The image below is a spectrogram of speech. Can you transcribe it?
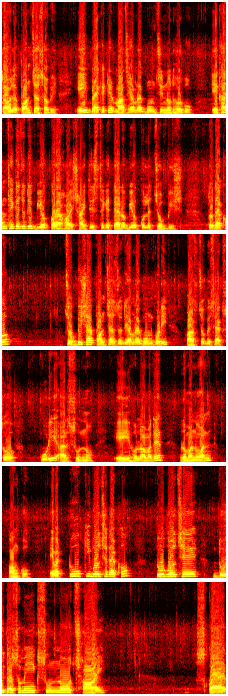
তাহলে পঞ্চাশ হবে। এই ব্র্যাকেটের মাঝে আমরা গুণ চিহ্ন ধরব। এখান থেকে যদি বিয়োগ করা হয় সাঁত্রিশ থেকে তেরো বিয়োগ করলে চব্বিশ। তো দেখো, চব্বিশ আর পঞ্চাশ যদি আমরা গুণ করি, পাঁচ, চব্বিশ, একশো কুড়ি আর শূন্য। এই হলো আমাদের রোমান ওয়ান অঙ্ক। এবার টু কি বলছে দেখো? টু বলছে দুই দশমিক শূন্য ছয় স্কোয়ার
